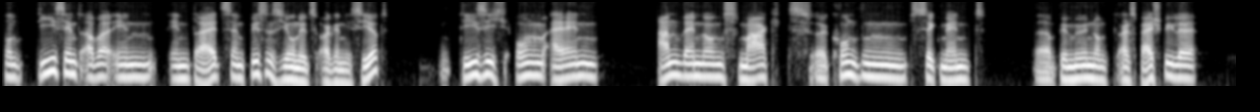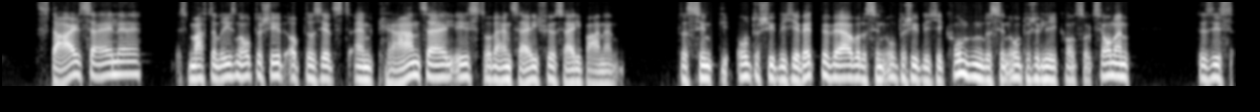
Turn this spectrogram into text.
Und die sind aber in, in 13 Business Units organisiert, die sich um ein Anwendungsmarkt, äh, äh, bemühen. Und als Beispiele Stahlseile. Es macht einen riesen Unterschied, ob das jetzt ein Kranseil ist oder ein Seil für Seilbahnen. Das sind unterschiedliche Wettbewerber, das sind unterschiedliche Kunden, das sind unterschiedliche Konstruktionen. Das ist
